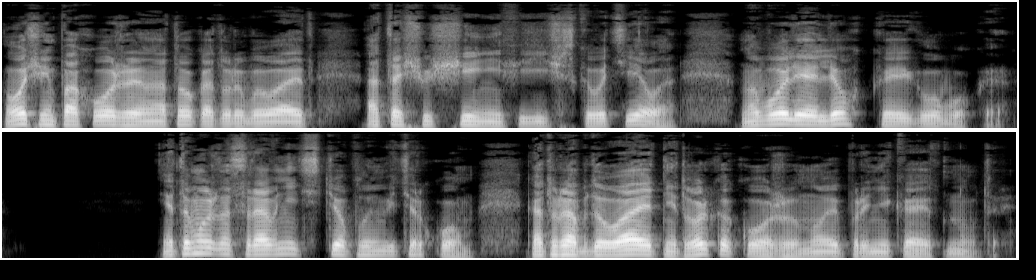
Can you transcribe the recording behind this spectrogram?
Очень похожее на то, которое бывает от ощущений физического тела, но более легкое и глубокое. Это можно сравнить с теплым ветерком, который обдувает не только кожу, но и проникает внутрь.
